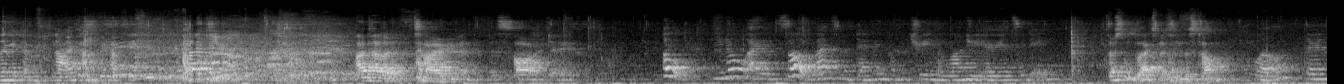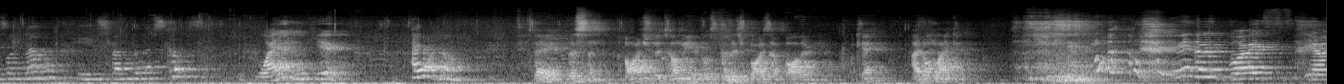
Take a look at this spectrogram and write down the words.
let me, no, I can't. I can't. Thank you. I've had a tiring and bizarre day. Oh, you know, I saw a blacksmith dangling from a tree in the laundry area today. There's some blacksmiths in this town. Well, there is one now. He's from the west coast. Why did you move here? I don't know. Hey, listen, I want you to tell me if those village boys are bothering you, okay? I don't like it. you mean those boys, you know,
